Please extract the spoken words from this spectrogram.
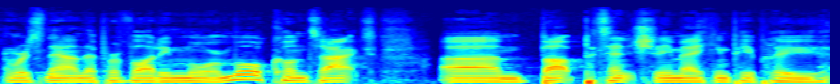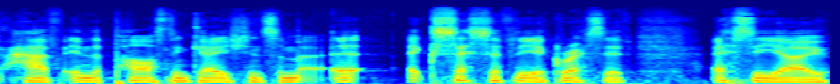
Whereas now they're providing more and more contact, um, but potentially making people who have in the past engaged in some uh, excessively aggressive SEO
